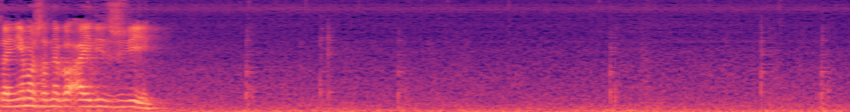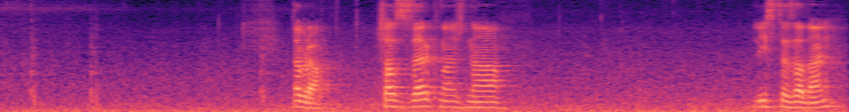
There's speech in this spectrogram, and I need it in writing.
Tutaj nie ma żadnego ID drzwi. Dobra, czas zerknąć na listę zadań.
